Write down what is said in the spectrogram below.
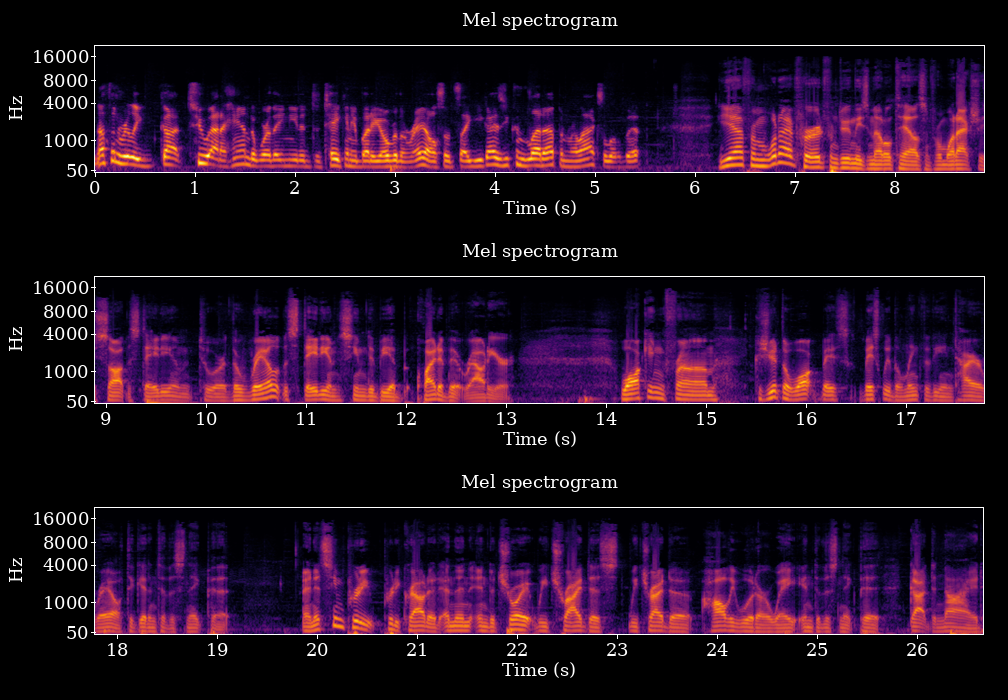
nothing really got too out of hand to where they needed to take anybody over the rail. So it's like, you guys, you can let up and relax a little bit. Yeah, from what I've heard from doing these metal tales and from what I actually saw at the stadium tour, the rail at the stadium seemed to be a, quite a bit rowdier. Walking from because you have to walk base, basically the length of the entire rail to get into the snake pit, and it seemed pretty pretty crowded. And then in Detroit, we tried to we tried to Hollywood our way into the snake pit, got denied,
